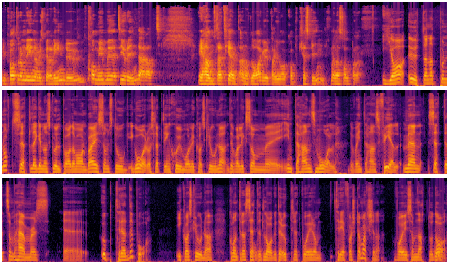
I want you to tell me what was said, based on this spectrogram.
vi pratade om det innan vi spelade in. Du kom ju med teorin där att är Halmstad ett helt annat lag utan Jakob Crespin mellan stolparna? Ja, utan att på något sätt lägga någon skuld på Adam Arnberg som stod igår och släppte in sju mål i Karlskrona. Det var liksom eh, inte hans mål. Det var inte hans fel. Men sättet som Hammers eh, uppträdde på i Karlskrona kontra sättet mm. laget har uppträtt på i de tre första matcherna var ju som natt och dag.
